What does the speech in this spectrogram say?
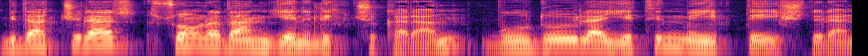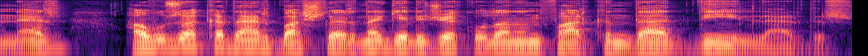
Bidatçiler sonradan yenilik çıkaran, bulduğuyla yetinmeyip değiştirenler, havuza kadar başlarına gelecek olanın farkında değillerdir.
